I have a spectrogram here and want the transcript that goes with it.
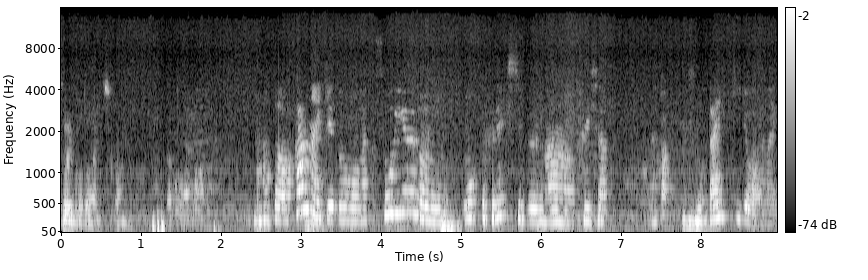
そういうことが一番だと思う。まあ、あとは分かんないけど、なんかそういうのにもっとフレキシブルな会社、なんかその大企業じゃない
